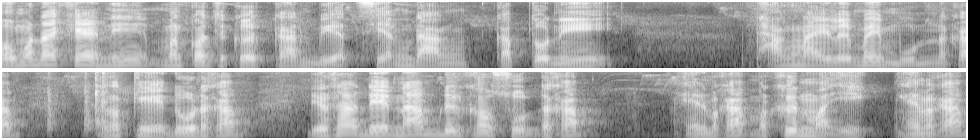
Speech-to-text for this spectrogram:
อมันได้แค่นี้มันก็จะเกิดการเบียดเสียงดังกับตัวนี้ถังในเลยไม่หมุนนะครับสังเกตดูนะครับ เดี๋ยวถ้า drain น้ำดึงเข้าสุดนะครับ เห็นไหมครับมันขึ้นมาอีกเห็นไหมครับ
